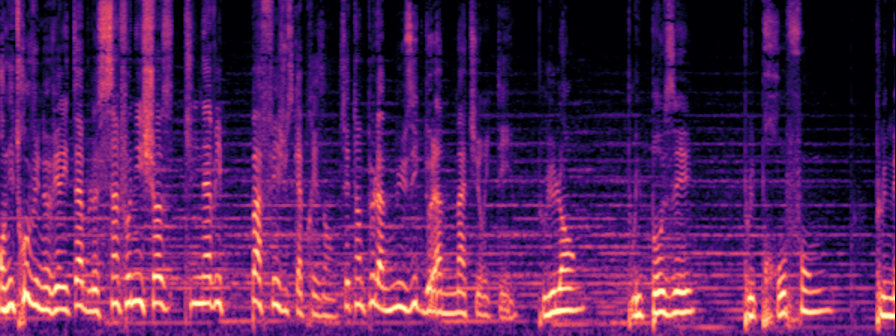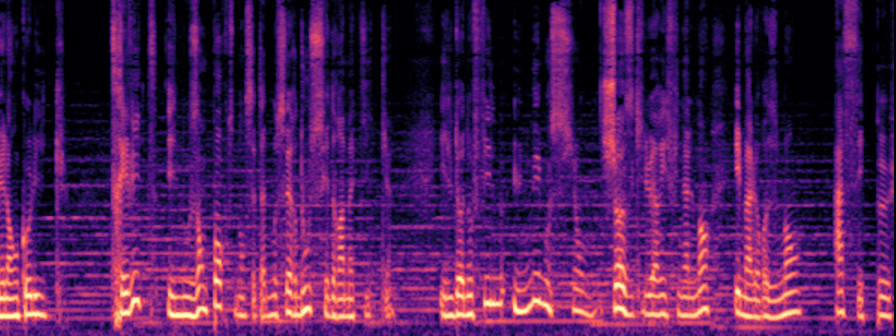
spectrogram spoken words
On y trouve une véritable symphonie, chose qu'il n'avait pas fait jusqu'à présent. C'est un peu la musique de la maturité. Plus lent, plus posé, plus profond, plus mélancolique. Très vite, il nous emporte dans cette atmosphère douce et dramatique. Il donne au film une émotion, chose qui lui arrive finalement, et malheureusement, assez peu.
